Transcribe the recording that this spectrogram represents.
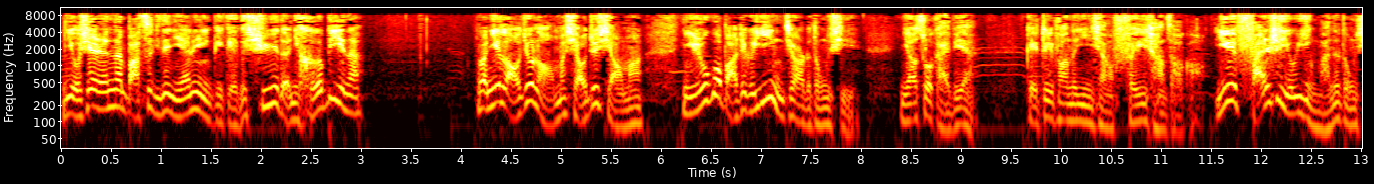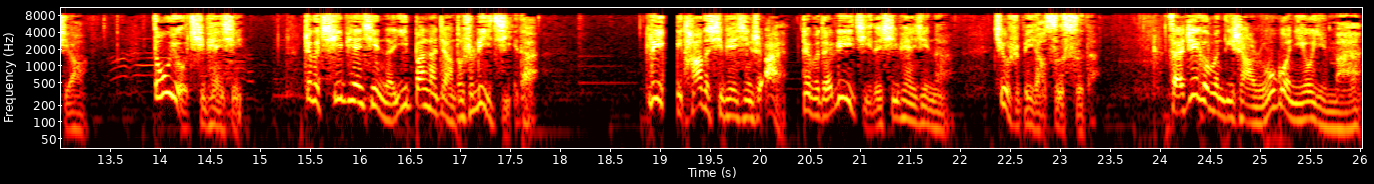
有些人呢，把自己的年龄给给个虚的，你何必呢？是吧？你老就老嘛，小就小嘛。你如果把这个硬件的东西，你要做改变，给对方的印象非常糟糕。因为凡是有隐瞒的东西啊，都有欺骗性。这个欺骗性呢，一般来讲都是利己的。利他的欺骗性是爱，对不对？利己的欺骗性呢，就是比较自私的。在这个问题上，如果你有隐瞒，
